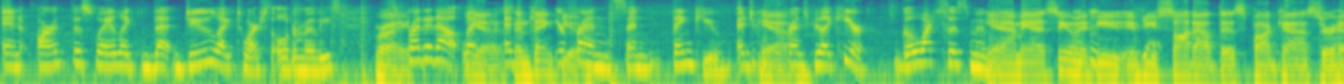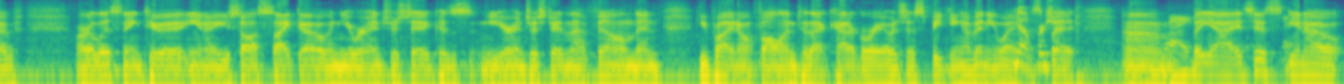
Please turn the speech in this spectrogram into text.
and aren't this way, like that do like to watch the older movies, Right. spread it out. Like Yes, and educate thank your you. friends and thank you. Educate Yeah. your friends. Be like, here, go watch this movie. Yeah, I mean, I assume if you if you sought out this podcast or have are listening to it, you know, you saw Psycho and you were interested because you're interested in that film, then you probably don't fall into that category. I was just speaking of anyways. No, for sure. But, um, Right. but yeah, it's just you know,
